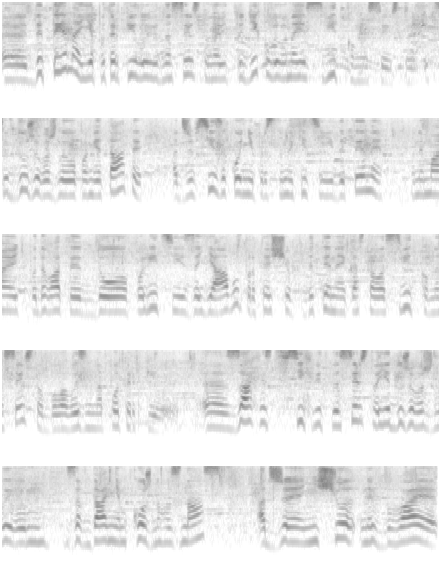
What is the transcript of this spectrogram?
Е, Дитина є потерпілою від насильства навіть тоді, коли вона є свідком насильства, і це дуже важливо пам'ятати. Адже всі законні представники цієї дитини вони мають подавати до поліції заяву про те, щоб дитина, яка стала свідком насильства, була визнана потерпілою. Е, Захист всіх від насильства є дуже важливим завданням кожного з нас, адже ніщо не вбиває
